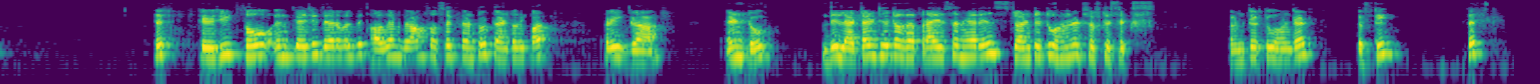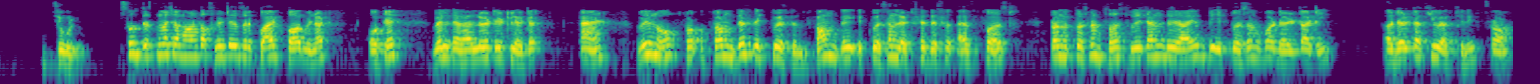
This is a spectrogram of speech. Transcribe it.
6 kg. So in kg there will be 1000 grams. So 6 into 10 to the power 3 gram into the latent heat of evaporation here is 2256. 2256 joule. So this much amount of heat is required per minute okay we'll evaluate it later and we know for, from this equation from the equation let's say this as first from equation first we can derive the equation for delta t uh, delta q actually from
